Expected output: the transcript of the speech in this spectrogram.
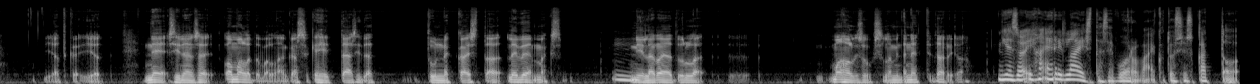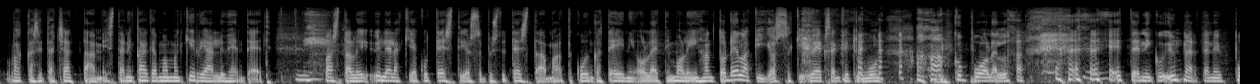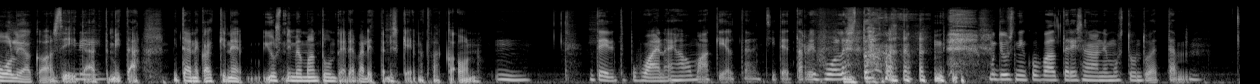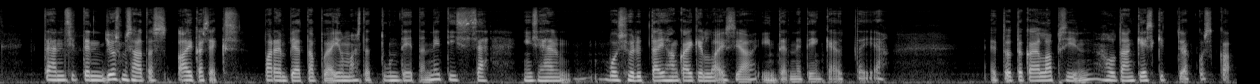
Jatka, ja ne sinänsä omalla tavallaan kanssa kehittää sitä tunnekaistaa leveämmäksi mm. niillä rajatulla mahdollisuuksilla, mitä netti tarjoaa. Ja se on ihan erilaista se vuorovaikutus, jos katsoo vaikka sitä chattaamista, niin kaiken maailman kirjainlyhenteet. Niin. Vasta oli Ylelläkin joku testi, jossa pystyi testaamaan, että kuinka teini olet, niin mä olin ihan todellakin jossakin 90-luvun alkupuolella, ettei niin kuin ymmärtänyt puoliakaan siitä, niin. että mitä, mitä ne kaikki ne just nimenomaan tunteiden välittämiskeinot vaikka on. Mm. Teidät puhua aina ihan omaa kieltä, niin siitä ei tarvitse huolestua. Mutta just niin kuin Valtteri sanoi, niin musta tuntuu, että tähän sitten, jos me saataisiin aikaiseksi parempia tapoja ilmaista tunteita netissä, niin sehän voisi hyödyttää ihan kaikenlaisia internetin käyttäjiä. Että totta kai lapsiin halutaan keskittyä, koska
